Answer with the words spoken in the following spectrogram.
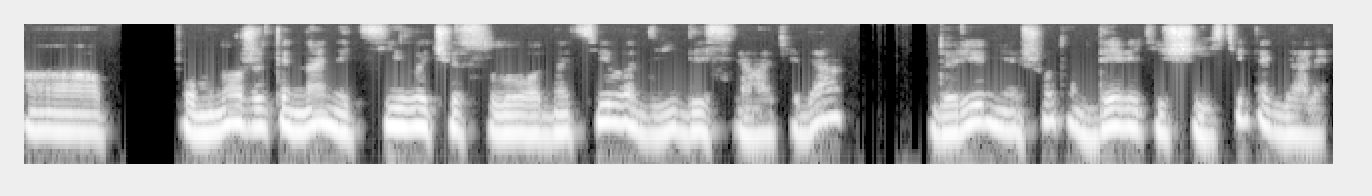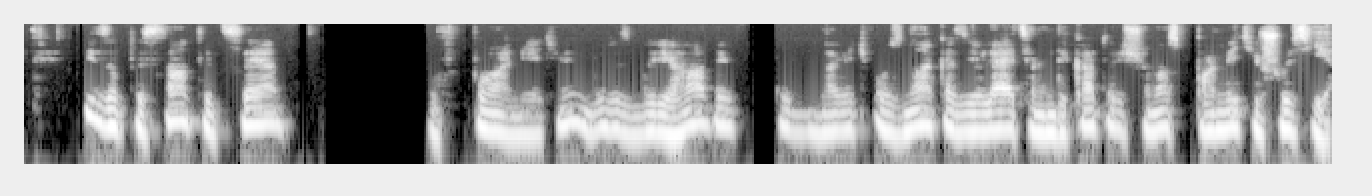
а, помножити на неціле число, на ціле 2 да? Дорівнює що там 9,6 і так далі. І записати це в пам'ять. Він буде зберігати, тут навіть ознака з'являється на індикаторі, що у нас в пам'яті щось є.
